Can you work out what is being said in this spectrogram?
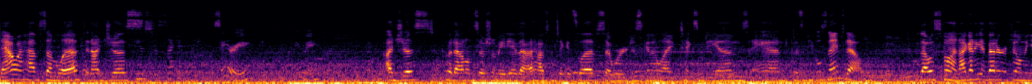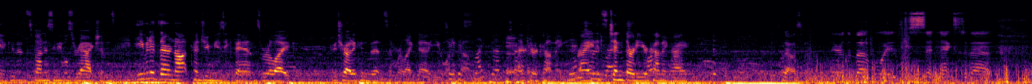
now I have some left, and I just Use the second lane. Siri, excuse me. I just put out on social media that I have some tickets left, so we're just gonna like take some DMs and put some people's names down. But that was fun. I gotta get better at filming it because it's fun to see people's reactions. Even if they're not country music fans, we're like, We try to convince them. We're like, no, you want Take to a come. slight left turn. Like you're coming, Then right? turn It's right 10:30. You're coming, right? So that was fun. There are the boat boys just sitting next to that.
